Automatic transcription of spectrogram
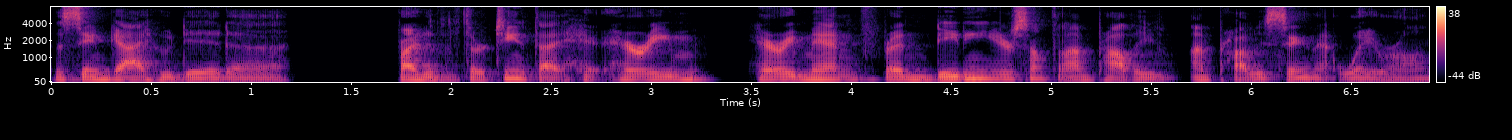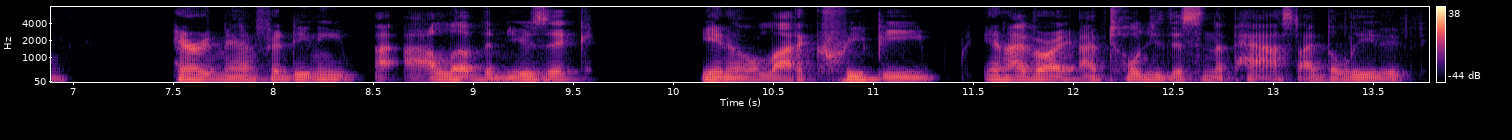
the same guy who did uh, Friday the Thirteenth, uh, Harry Harry Manfredini or something. I'm probably I'm probably saying that way wrong. Harry Manfredini. I, I love the music. You know, a lot of creepy. And I've already I've told you this in the past. I believe if,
